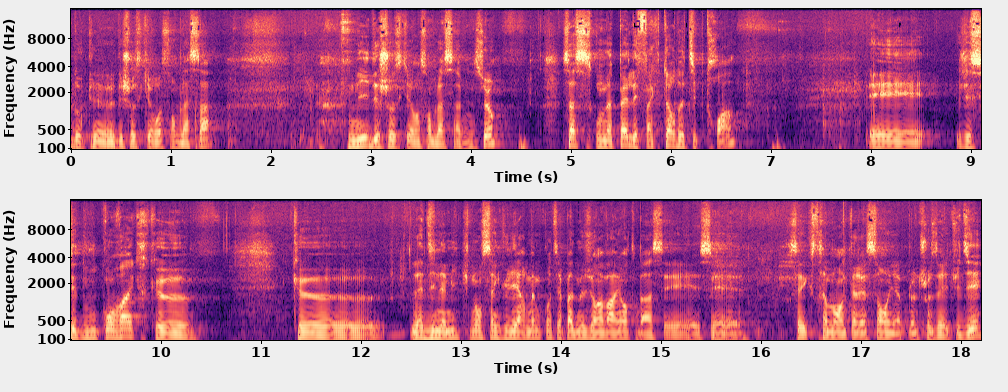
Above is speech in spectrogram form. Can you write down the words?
donc euh, des choses qui ressemblent à ça, ni des choses qui ressemblent à ça, bien sûr. Ça, c'est ce qu'on appelle les facteurs de type 3. Et j'essaie de vous convaincre que, la dynamique non singulière, même quand il n'y a pas de mesure invariante, bah, c'est extrêmement intéressant, il y a plein de choses à étudier.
